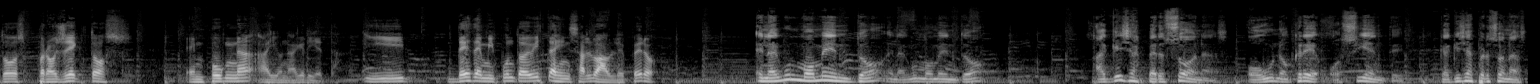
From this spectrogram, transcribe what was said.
dos proyectos en pugna hay una grieta. Y desde mi punto de vista es insalvable, pero... En algún momento, en algún momento, aquellas personas, o uno cree o siente, que aquellas personas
